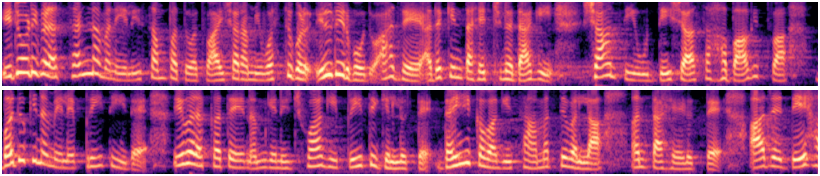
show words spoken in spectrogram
ಈ ಜೋಡಿಗಳ ಸಣ್ಣ ಮನೆಯಲ್ಲಿ ಸಂಪತ್ತು ಅಥವಾ ಐಷಾರಾಮಿ ವಸ್ತುಗಳು ಇಲ್ದಿರಬಹುದು ಆದರೆ ಅದಕ್ಕಿಂತ ಹೆಚ್ಚಿನದಾಗಿ ಶಾಂತಿ, ಉದ್ದೇಶ, ಸಹಭಾಗಿತ್ವ, ಬದುಕಿನ ಮೇಲೆ ಪ್ರೀತಿ ಇದೆ. ಇವರ ಕತೆ ನಮಗೆ ನಿಜವಾಗಿ ಪ್ರೀತಿ ಗೆಲ್ಲುತ್ತೆ. ದೈಹಿಕವಾಗಿ ಸಾಮರ್ಥ್ಯವಲ್ಲ ಅಂತ ಹೇಳುತ್ತೆ. ಆದರೆ ದೇಹ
